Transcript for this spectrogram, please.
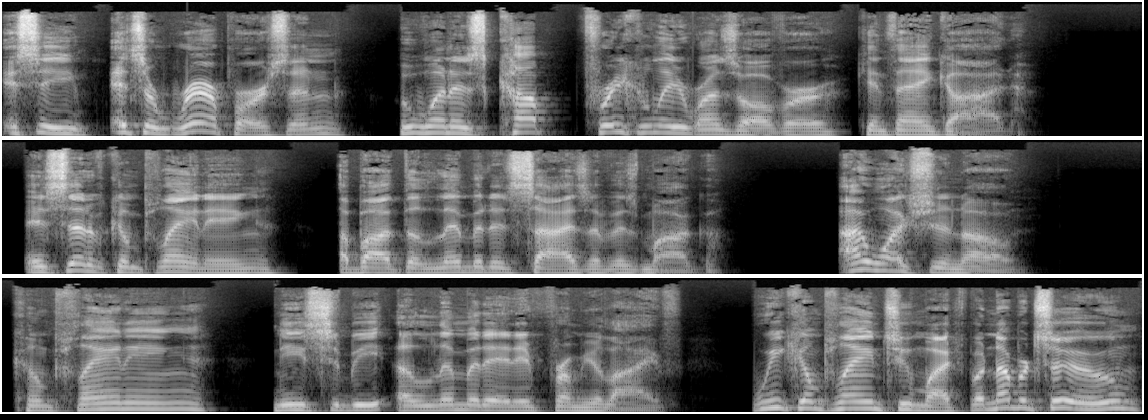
You see, it's a rare person who, when his cup frequently runs over, can thank God instead of complaining about the limited size of his mug. I want you to know complaining needs to be eliminated from your life. We complain too much. But number two,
